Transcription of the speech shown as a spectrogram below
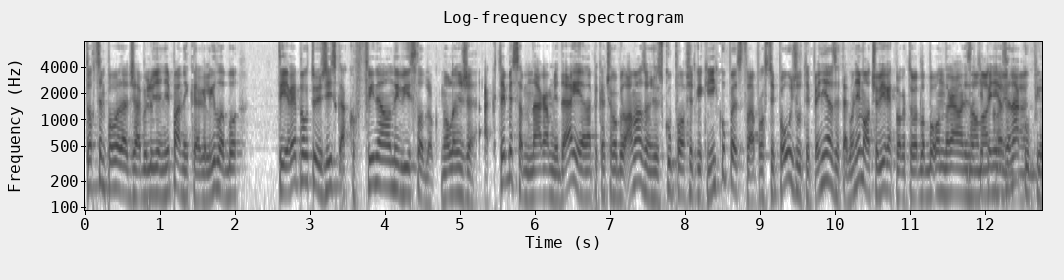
to chcem povedať, že aby ľudia nepanikarili, lebo ty reportuješ zisk ako finálny výsledok. No lenže ak tebe sa náramne darí, a napríklad čo robil Amazon, že skúpoval všetky knihkupectva a proste použil tie peniaze, tak on nemal čo vyreportovať, lebo on reálne no, za tie peniaze nakúpil.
